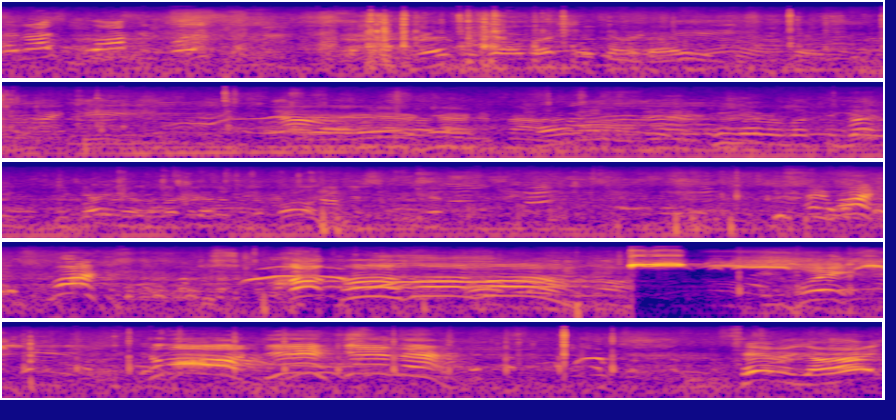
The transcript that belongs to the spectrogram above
Hey, nice block and place. He never looked at the the guy never looked up to the ball. He just kept Hey, Mike. Mike. Complete. Come on, D. Get in there. Tanner, you alright?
